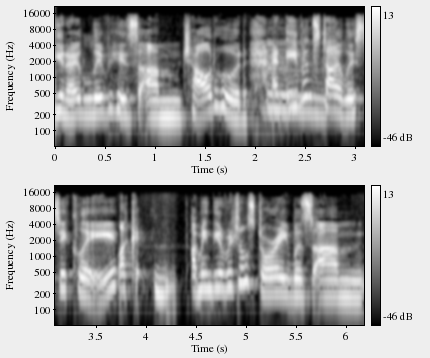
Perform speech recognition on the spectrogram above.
you know, live his um, childhood, and even stylistically, like I mean, the original story was um,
